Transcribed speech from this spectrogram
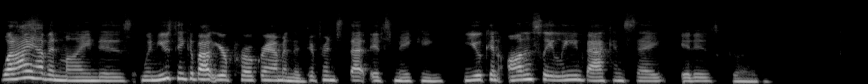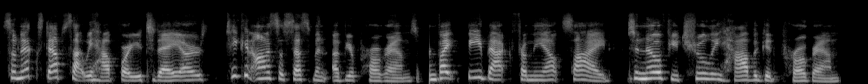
What I have in mind is when you think about your program and the difference that it's making, you can honestly lean back and say, it is good. So, next steps that we have for you today are take an honest assessment of your programs, invite feedback from the outside to know if you truly have a good program.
